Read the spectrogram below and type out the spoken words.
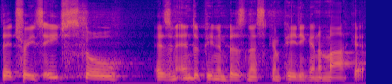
that treats each school as an independent business competing in a market.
